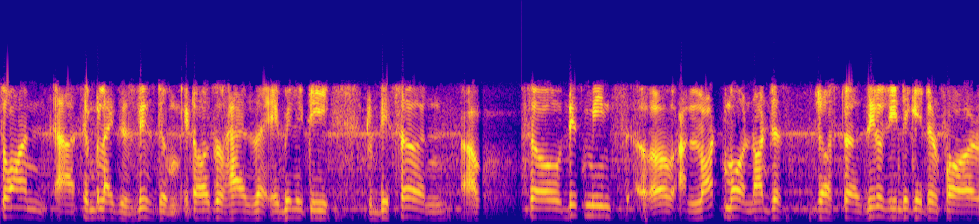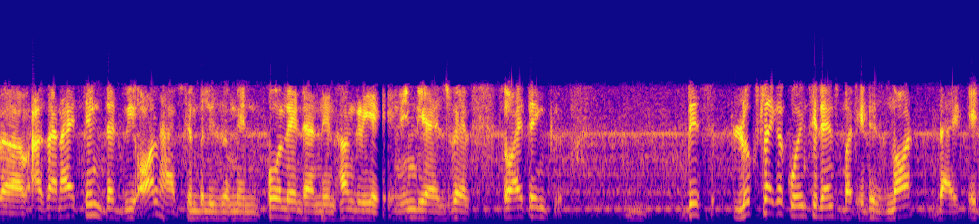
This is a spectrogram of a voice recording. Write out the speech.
Swan uh, symbolizes wisdom. It also has the ability to discern. Uh, so this means uh, a lot more, not just just a zero G indicator for uh, us. And I think that we all have symbolism in Poland and in Hungary, in India as well. So I think this looks like a coincidence, but it is not. That it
